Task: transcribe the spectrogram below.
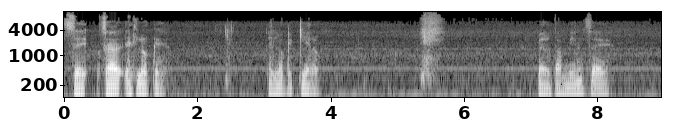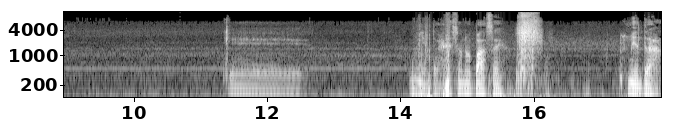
Sí, o sea, es lo que es lo que quiero. Pero también sé que mientras eso no pase, mientras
